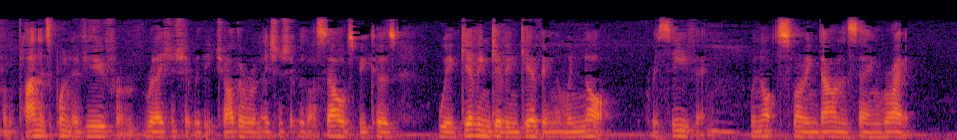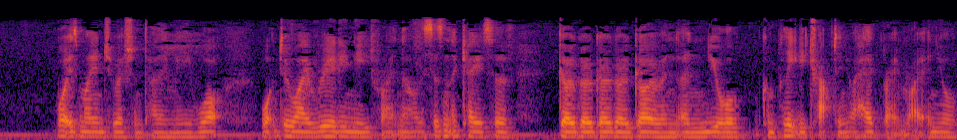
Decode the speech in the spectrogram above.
from the planet's point of view, from relationship with each other, relationship with ourselves, because we're giving, giving, giving, and we're not receiving. Mm. We're not slowing down and saying, right, what is my intuition telling me? What what do I really need right now? This isn't a case of go, go, go, go, go, and, and you're completely trapped in your head brain, right? And you're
